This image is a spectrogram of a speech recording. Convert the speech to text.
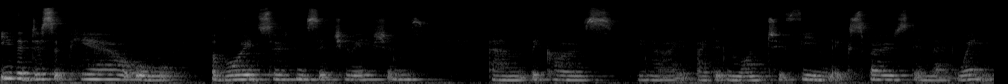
either disappear or avoid certain situations um, because you know I, I didn't want to feel exposed in that way.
